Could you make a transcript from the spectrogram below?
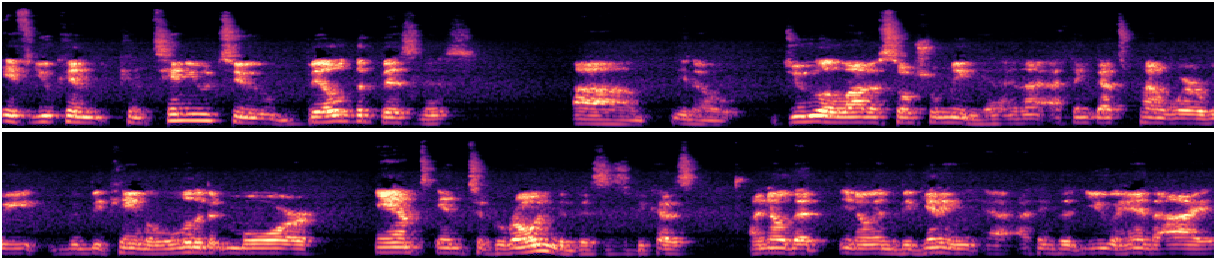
if you can continue to build the business, um, you know, do a lot of social media, and I, I think that's kind of where we, we became a little bit more amped into growing the business because I know that you know in the beginning, uh, I think that you and I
